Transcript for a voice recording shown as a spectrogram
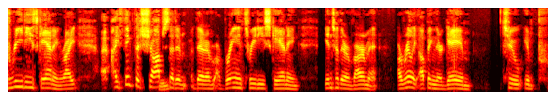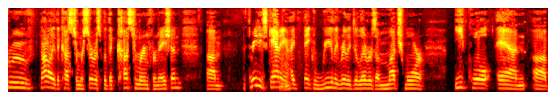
3D scanning, right? I think the shops mm-hmm. that that are bringing 3D scanning into their environment are really upping their game to improve not only the customer service but the customer information. Um, 3D scanning, mm-hmm. I think, really, really delivers a much more equal and uh,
